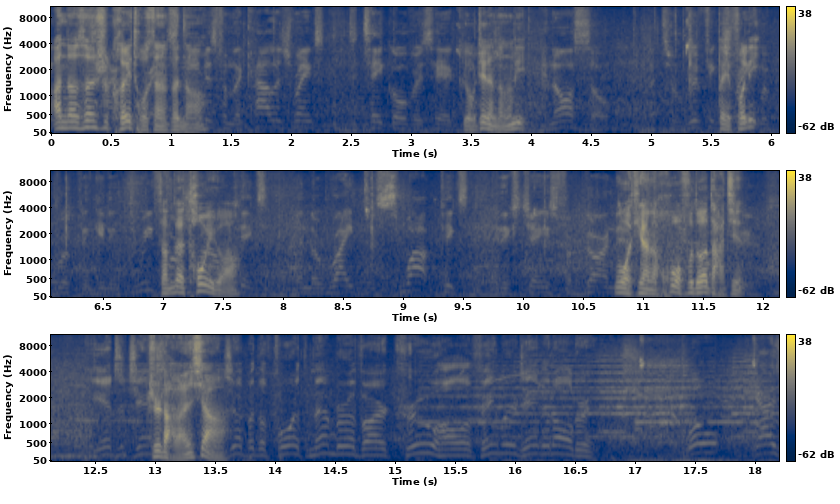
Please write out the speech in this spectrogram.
安德森是可以投三分的啊 the 有这个能力。贝弗利咱们再偷一个啊 the. 我天呐，霍福德打进，直打篮下啊 to match up with the fourth member of our crew, Hall of Famer David Aldridge. Well, guys,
